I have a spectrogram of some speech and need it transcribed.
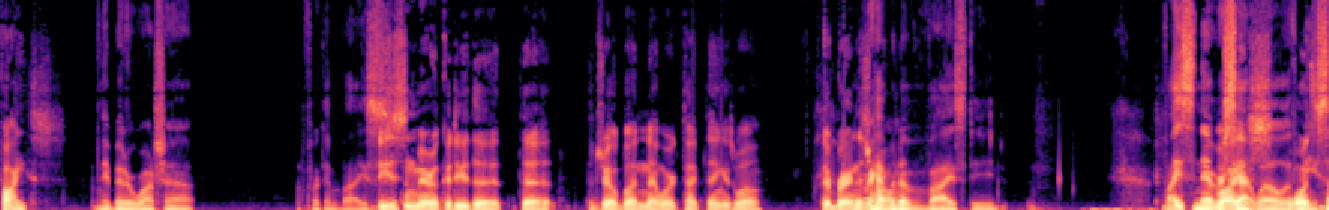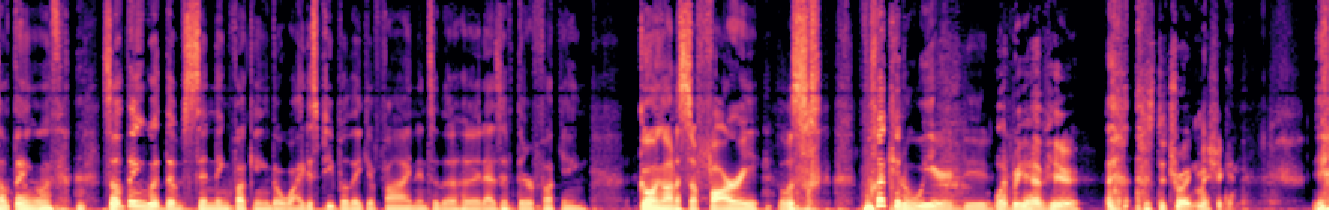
Vice. They better watch out. Fucking Vice. Desus and Mero could do the the the Joe Budden Network type thing as well. Their brand Whatever is strong. happened to Vice, dude? Vice never sat well with me. Something with something with them sending fucking the whitest people they could find into the hood as if they're fucking going on a safari. It was fucking weird, dude. What we have here is Detroit, Michigan. Yeah.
